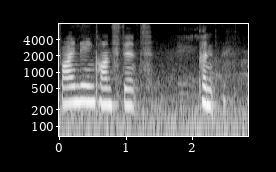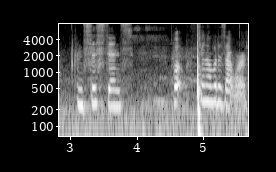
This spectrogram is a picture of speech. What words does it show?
finding constant con, consistence what Jenna, what is that word?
